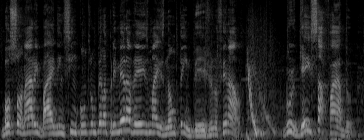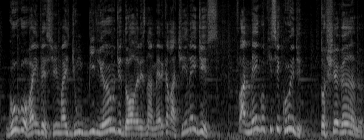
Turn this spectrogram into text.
Bolsonaro e Biden se encontram pela primeira vez, mas não tem beijo no final. Burguês safado. Google vai investir mais de um bilhão de dólares na América Latina e diz: Flamengo que se cuide, tô chegando.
